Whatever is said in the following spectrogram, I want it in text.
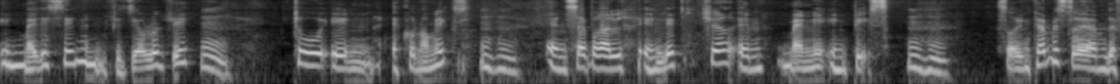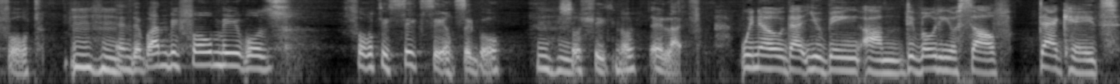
in medicine and physiology. Mm two in economics, and several in literature, and many in peace. So in chemistry, I'm the 4th And the one before me was 46 years ago, so she's not alive. We know that you've been um, devoting yourself decades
